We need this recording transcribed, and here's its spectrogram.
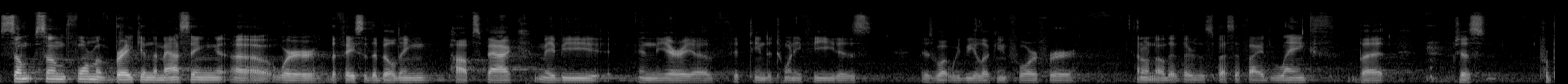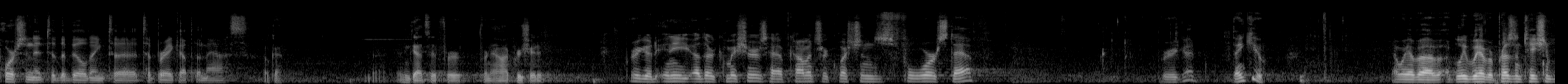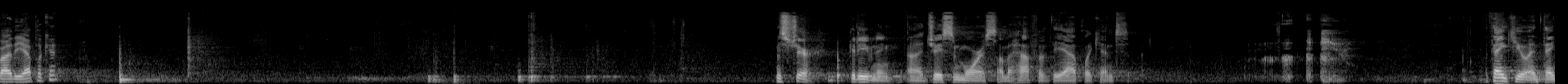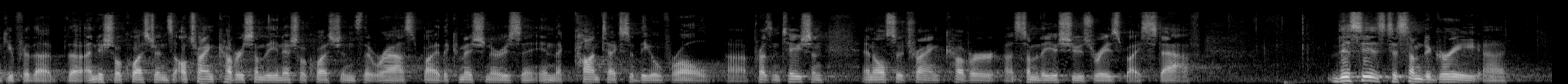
Some, some form of break in the massing uh, where the face of the building pops back, maybe in the area of 15 to 20 feet, is, is what we'd be looking for. For I don't know that there's a specified length, but just proportionate to the building to, to break up the mass. Okay. I think that's it for, for now. I appreciate it. Very good. Any other commissioners have comments or questions for staff? Very good. Thank you. Now we have a, I believe we have a presentation by the applicant. Mr. Chair, good evening. Uh, Jason Morris on behalf of the applicant. Thank you, and thank you for the, the initial questions. I'll try and cover some of the initial questions that were asked by the commissioners in the context of the overall uh, presentation, and also try and cover uh, some of the issues raised by staff. This is, to some degree, uh,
